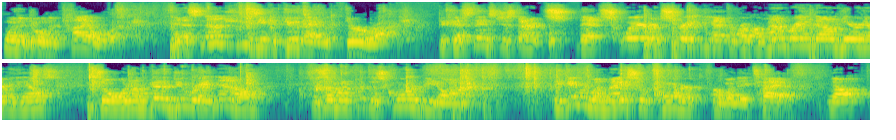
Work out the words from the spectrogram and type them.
when they're doing their tile work. And it's not easy to do that with Durock because things just aren't that square and straight. You got the rubber membrane down here and everything else. So what I'm going to do right now is I'm going to put this corner bead on to give them a nicer corner for when they tile. Now,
